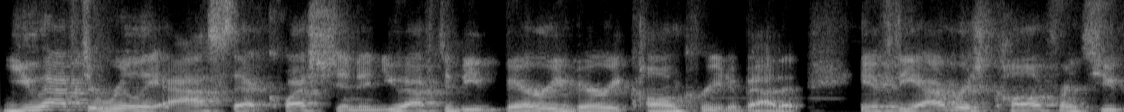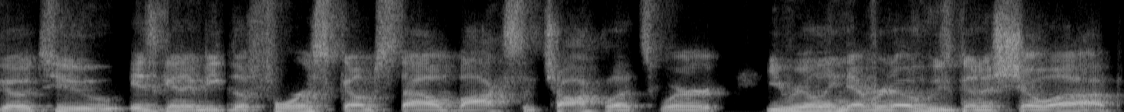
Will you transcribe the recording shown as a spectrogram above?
You have to really ask that question and you have to be very, very concrete about it. If the average conference you go to is going to be the Forrest Gump style box of chocolates where you really never know who's going to show up,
